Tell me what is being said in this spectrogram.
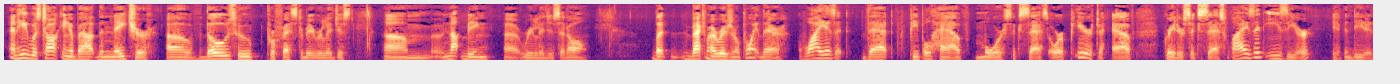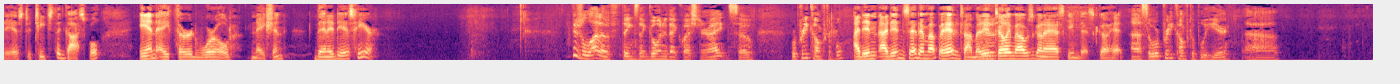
And he was talking about the nature of those who profess to be religious, um, not being uh, religious at all. But back to my original point there, why is it that people have more success or appear to have greater success? Why is it easier, if indeed it is, to teach the gospel in a third world nation than it is here? There's a lot of things that go into that question, right? So we're pretty comfortable. I didn't. I didn't set him up ahead of time. I yeah. didn't tell him I was going to ask him this. Go ahead. Uh, so we're pretty comfortable here. Uh,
